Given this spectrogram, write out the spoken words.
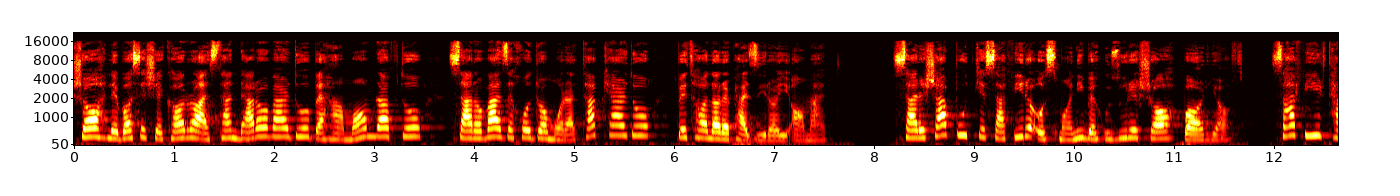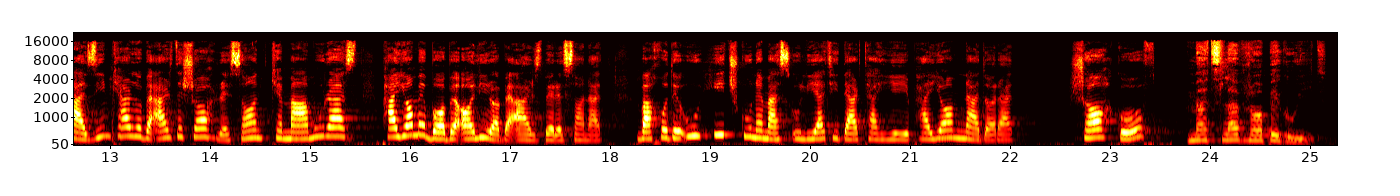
شاه لباس شکار را از تن درآورد و به حمام رفت و سر و خود را مرتب کرد و به تالار پذیرایی آمد. سر شب بود که سفیر عثمانی به حضور شاه بار یافت. سفیر تعظیم کرد و به عرض شاه رساند که معمور است پیام باب عالی را به عرض برساند و خود او هیچ گونه مسئولیتی در تهیه پیام ندارد. شاه گفت مطلب را بگویید.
